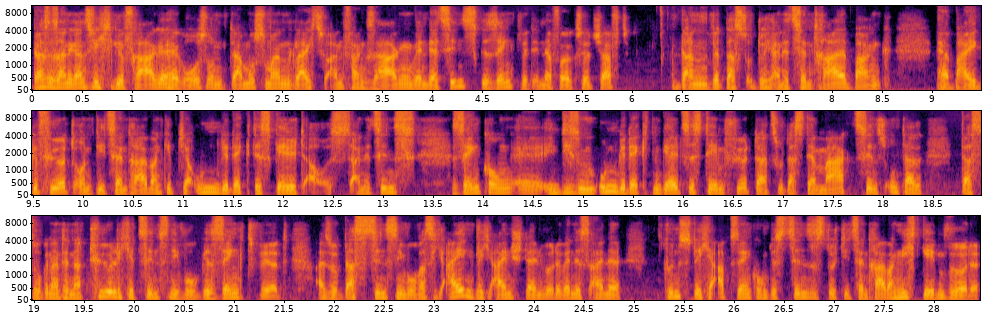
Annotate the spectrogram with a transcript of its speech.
Das ist eine ganz wichtige Frage, Herr Groß. Und da muss man gleich zu Anfang sagen, wenn der Zins gesenkt wird in der Volkswirtschaft, dann wird das durch eine Zentralbank herbeigeführt und die Zentralbank gibt ja ungedecktes Geld aus. Eine Zinssenkung äh, in diesem ungedeckten Geldsystem führt dazu, dass der Marktzins unter das sogenannte natürliche Zinsniveau gesenkt wird. Also das Zinsniveau, was sich eigentlich einstellen würde, wenn es eine künstliche Absenkung des Zinses durch die Zentralbank nicht geben würde.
